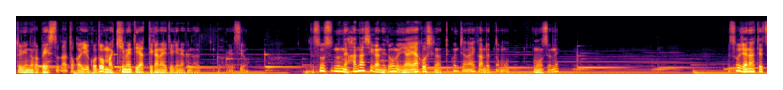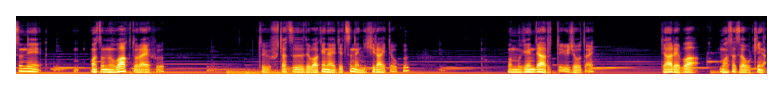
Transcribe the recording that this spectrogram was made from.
というのがベストだとかいうことをま決めてやっていかないといけなくなるわけですよ。そうするとね、話がね、どんどんややこしくなってくんじゃないかなと思って思うんですよね。そうじゃなくて常に、まあ、そのワークとライフという2つで分けないで常に開いておく、まあ、無限であるっていう状態であれば摩擦は起きない。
